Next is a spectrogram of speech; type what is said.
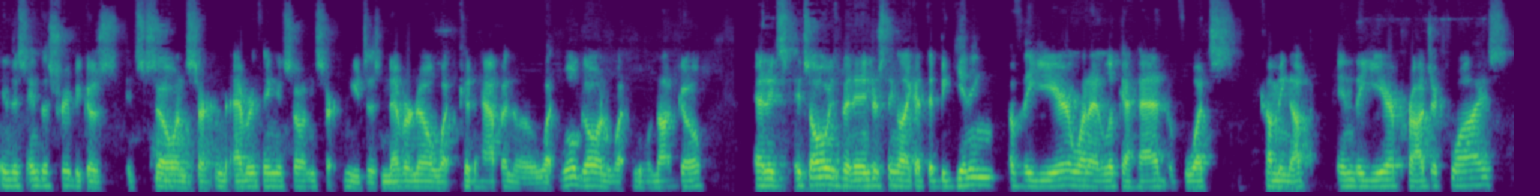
in this industry because it's so uncertain. Everything is so uncertain. You just never know what could happen or what will go and what will not go. And it's it's always been interesting. Like at the beginning of the year, when I look ahead of what's coming up in the year project wise,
